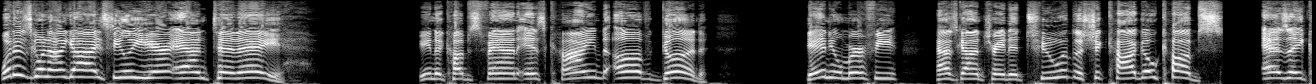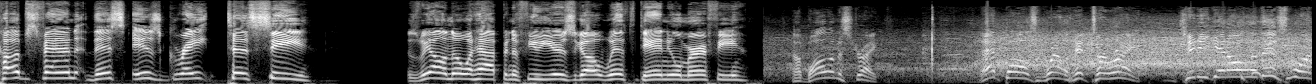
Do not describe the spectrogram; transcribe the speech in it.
What is going on, guys? Healy here, and today, being a Cubs fan is kind of good. Daniel Murphy has gotten traded to the Chicago Cubs. As a Cubs fan, this is great to see. As we all know what happened a few years ago with Daniel Murphy. A ball and a strike. That ball's well hit to right. Did he get all of this one?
